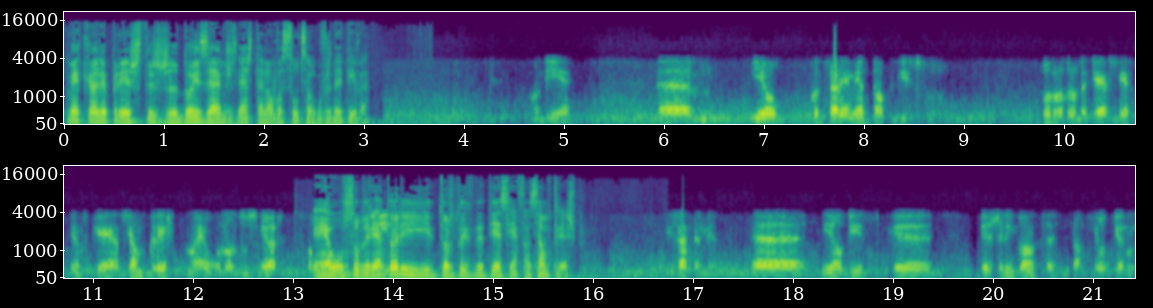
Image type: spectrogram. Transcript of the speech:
Como é que olha para estes dois anos desta nova solução governativa? Bom dia. eu, contrariamente ao que disse colaborador da TSF, penso que é Anselmo Crespo, não é? O nome do senhor. É o subdiretor e editor político da TSF, Anselmo Crespo. Exatamente. Uh, ele disse que, que a geringonça, pronto, que é o termo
